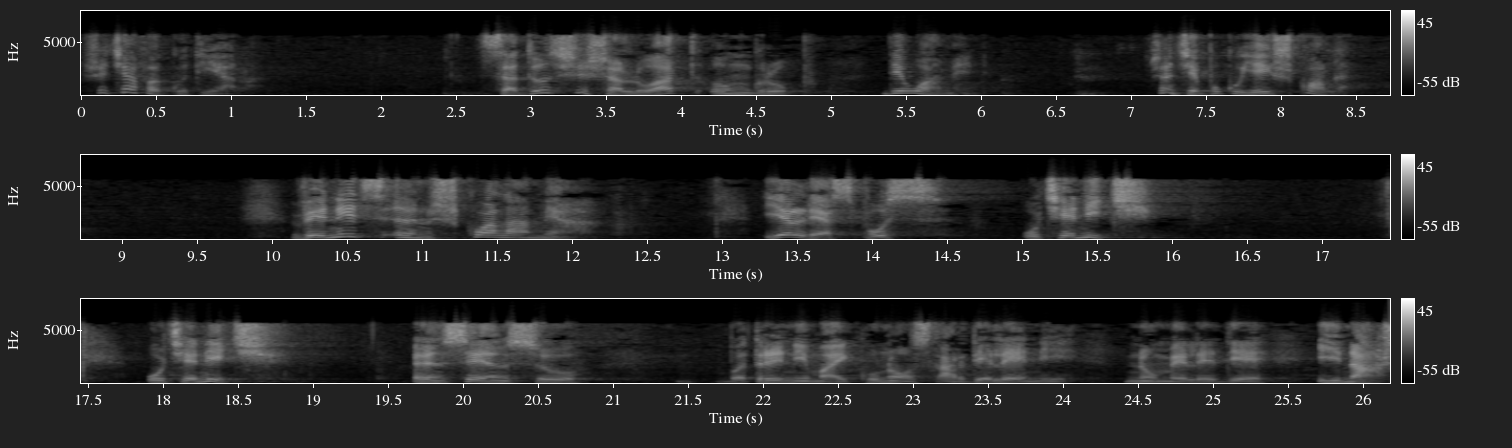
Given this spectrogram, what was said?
Și ce a făcut el? S-a dus și și-a luat un grup de oameni. Și a început cu ei școală. Veniți în școala mea. El le-a spus ucenici. Ucenici în sensul bătrânii mai cunosc ardelenii numele de inaș.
